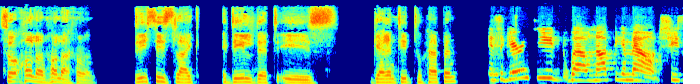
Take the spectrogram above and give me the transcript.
So hold on, hold on, hold on. This is like a deal that is guaranteed to happen? It's a guaranteed, well, not the amount. She's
